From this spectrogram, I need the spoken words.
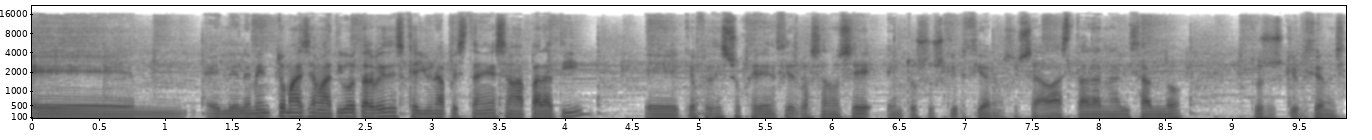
Eh, el elemento más llamativo tal vez es que hay una pestaña que se llama Para ti que ofrece sugerencias basándose en tus suscripciones, o sea, va a estar analizando tus suscripciones.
